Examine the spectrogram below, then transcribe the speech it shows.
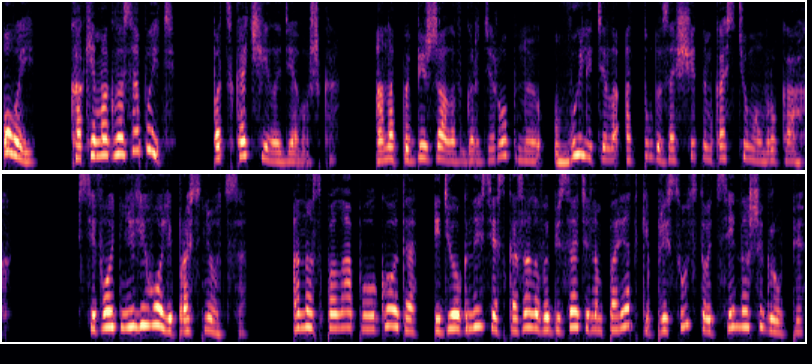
«Ой, как я могла забыть?» — подскочила девушка. Она побежала в гардеробную, вылетела оттуда защитным костюмом в руках. «Сегодня Лиоли проснется. Она спала полгода, и Диогнесия сказала в обязательном порядке присутствовать всей нашей группе.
